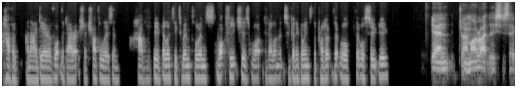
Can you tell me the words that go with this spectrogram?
have a, an idea of what the direction of travel is and have the ability to influence what features, what developments are going to go into the product that will that will suit you. Yeah, and John, am I right that this is a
